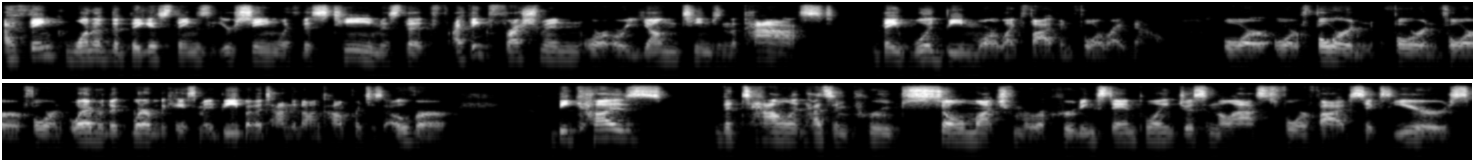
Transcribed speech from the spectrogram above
I think one of the biggest things that you're seeing with this team is that I think freshmen or, or young teams in the past they would be more like five and four right now or or four and four and four or four and whatever the whatever the case may be by the time the non-conference is over because the talent has improved so much from a recruiting standpoint just in the last four five six years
